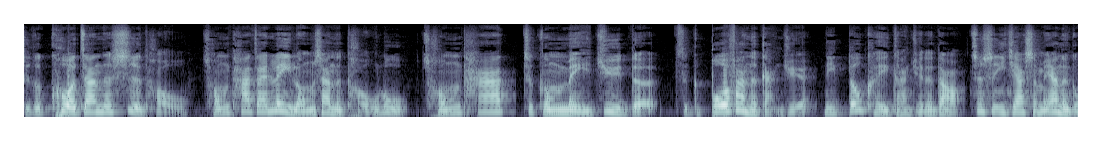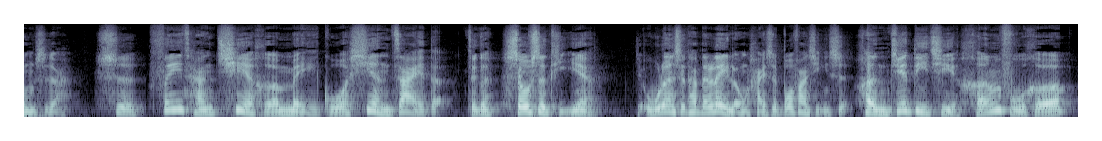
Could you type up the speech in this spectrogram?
这个扩张的势头，从它在内容上的投入，从它这个美剧的这个播放的感觉，你都可以感觉得到，这是一家什么样的公司啊？是非常切合美国现在的这个收视体验，无论是它的内容还是播放形式，很接地气，很符合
